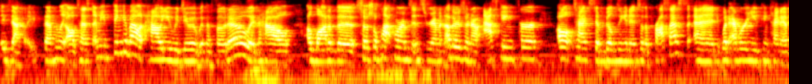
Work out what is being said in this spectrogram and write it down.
Exactly, definitely alt text. I mean, think about how you would do it with a photo and how a lot of the social platforms, Instagram and others, are now asking for alt text and building it into the process. And whatever you can kind of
